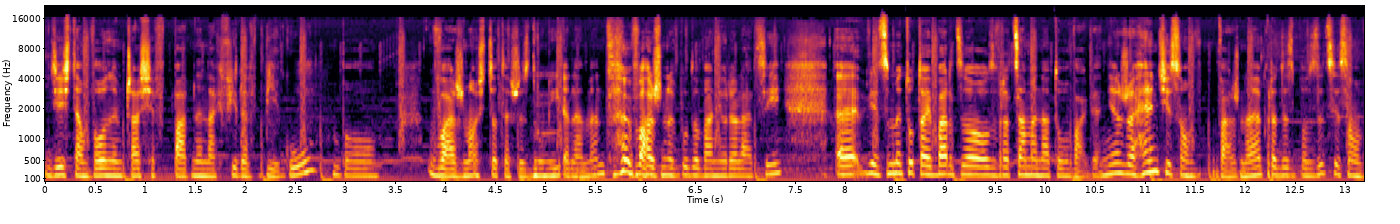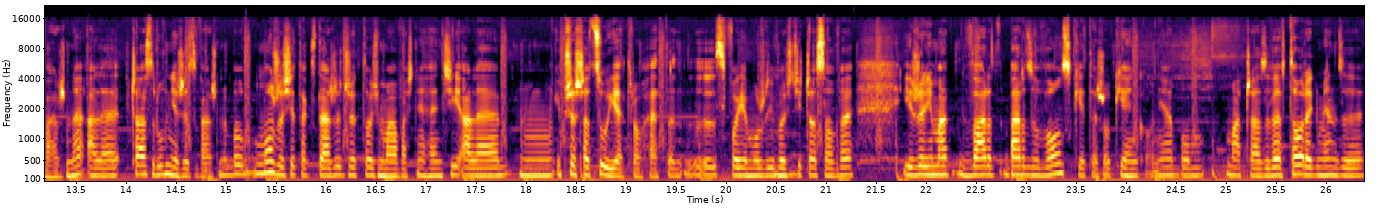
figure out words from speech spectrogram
gdzieś tam w wolnym czasie wpadnę na chwilę w biegu, bo uważność to też jest drugi element ważny w budowaniu relacji. E, Więc my tutaj bardzo zwracamy na to uwagę, nie? że chęci są ważne, predyspozycje są ważne, ale czas również jest ważny, bo może się tak zdarzyć, że ktoś ma właśnie chęci, ale mm, i przeszacuje trochę te, e, swoje możliwości czasowe. Jeżeli ma war, bardzo wąskie też okienko, nie? bo ma czas we wtorek między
